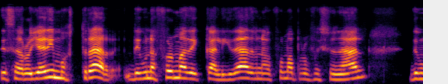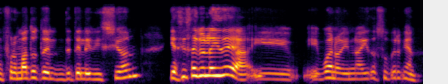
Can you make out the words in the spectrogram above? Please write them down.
desarrollar y mostrar de una forma de calidad, de una forma profesional, de un formato de, televisión, y así salió la idea, y, bueno, y nos ha ido súper bien.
